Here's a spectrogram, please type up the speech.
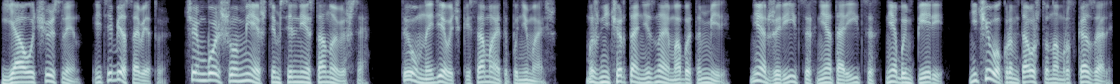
«Я учусь, Лин, и тебе советую. Чем больше умеешь, тем сильнее становишься. Ты умная девочка и сама это понимаешь. Мы же ни черта не знаем об этом мире. Ни о джерийцах, ни о тарийцах, ни об империи. Ничего, кроме того, что нам рассказали.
